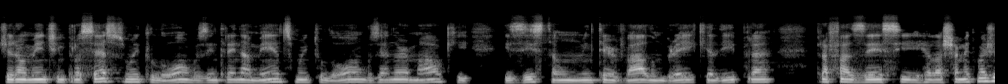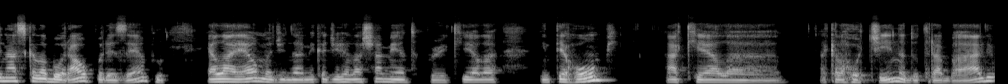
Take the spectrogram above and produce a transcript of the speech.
geralmente em processos muito longos, em treinamentos muito longos, é normal que exista um intervalo, um break ali para fazer esse relaxamento. Uma ginástica laboral, por exemplo, ela é uma dinâmica de relaxamento, porque ela interrompe aquela aquela rotina do trabalho,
